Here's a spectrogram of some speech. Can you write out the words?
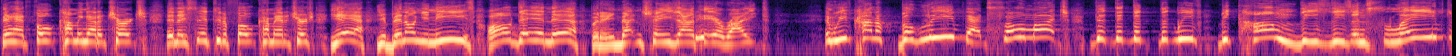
they had folk coming out of church and they said to the folk coming out of church, Yeah, you've been on your knees all day in there, but ain't nothing changed out here, right? And we've kind of believed that so much that, that, that, that we've become these, these enslaved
